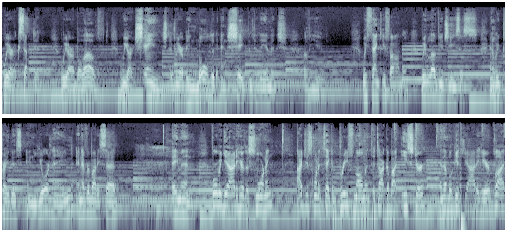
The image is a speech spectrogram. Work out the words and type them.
we are accepted, we are beloved, we are changed and we are being molded and shaped into the image of you. We thank you, Father. We love you, Jesus. And we pray this in your name. And everybody said, Amen. Before we get out of here this morning, I just want to take a brief moment to talk about Easter, and then we'll get you out of here. But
